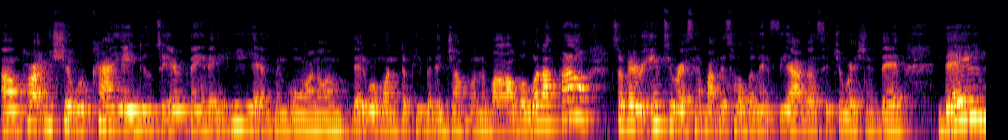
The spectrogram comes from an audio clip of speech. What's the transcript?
um, partnership with Kanye due to everything that he has been going on. They were one of the people that jumped on the ball. But what I found so very interesting about this whole Balenciaga situation is that they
